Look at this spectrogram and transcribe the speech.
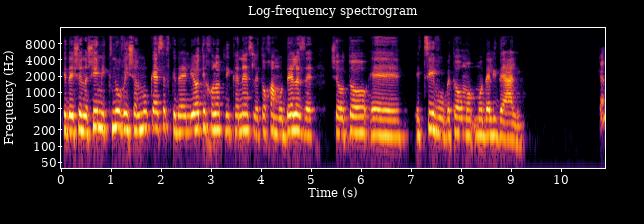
כדי שנשים יקנו וישלמו כסף כדי להיות יכולות להיכנס לתוך המודל הזה שאותו אה, הציבו בתור מודל אידיאלי. כן,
